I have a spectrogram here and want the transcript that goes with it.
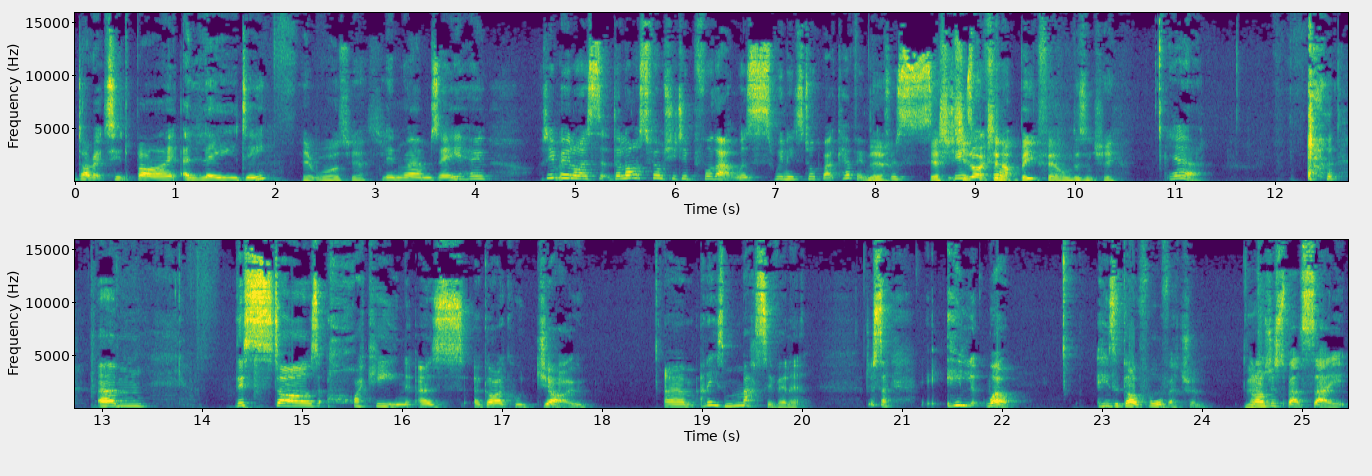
directed by a lady, It was yes. Lynne Ramsay, who I didn't realise that the last film she did before that was We Need to Talk About Kevin, which was Yes, she likes before. an upbeat film, doesn't she? Yeah. um, this stars Joaquin as a guy called Joe, um, and he's massive in it. Just like he, well, he's a Gulf War veteran, and I was just about to say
